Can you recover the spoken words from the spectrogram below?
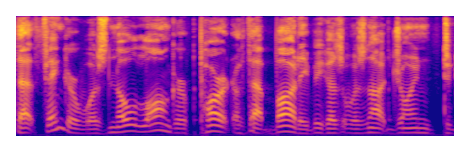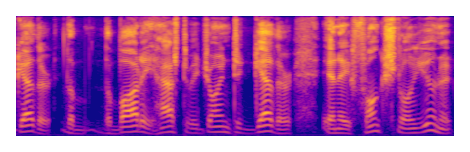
that finger was no longer part of that body because it was not joined together. The, the body has to be joined together in a functional unit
